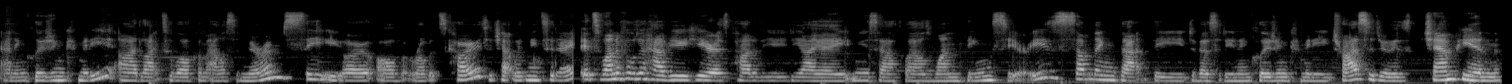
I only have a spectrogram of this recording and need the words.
and Inclusion Committee, I'd like to welcome Alison Mirams, CEO of Roberts Co, to chat with me today. It's wonderful to have you here as part of the UDIA New South Wales One Thing series. Something that the Diversity and Inclusion Committee tries to do is champion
